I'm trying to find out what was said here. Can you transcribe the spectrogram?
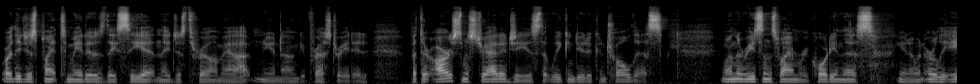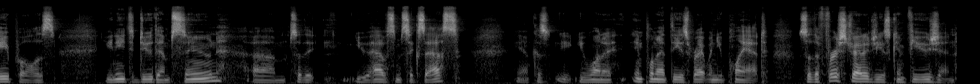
or they just plant tomatoes, they see it, and they just throw them out, and, you know, and get frustrated. But there are some strategies that we can do to control this. One of the reasons why I'm recording this, you know, in early April is you need to do them soon um, so that you have some success, you know, because you, you want to implement these right when you plant. So the first strategy is confusion.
